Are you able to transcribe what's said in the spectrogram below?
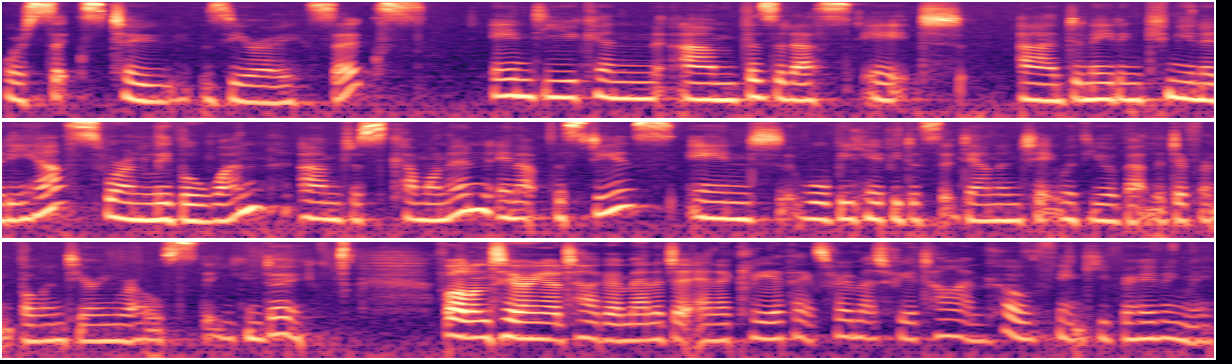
or 6206 and you can um, visit us at uh, Dunedin Community House. We're on level one. Um, just come on in and up the stairs, and we'll be happy to sit down and chat with you about the different volunteering roles that you can do. Volunteering Otago Manager Anna Clere, thanks very much for your time. Cool, thank you for having me.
